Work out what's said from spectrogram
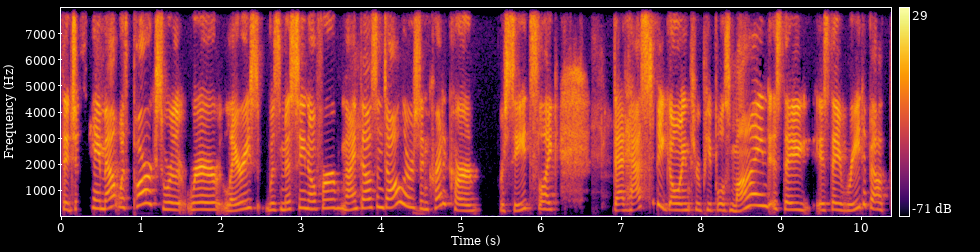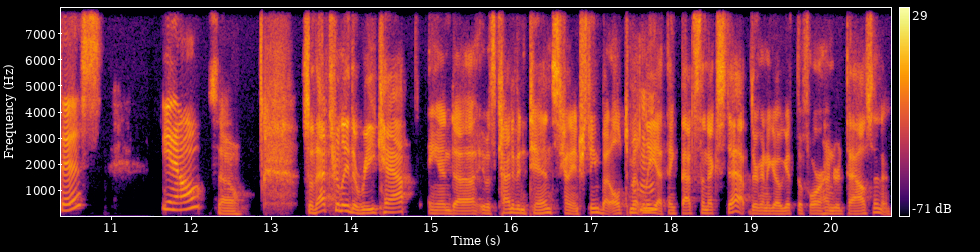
that just came out with parks where where larry's was missing over $9000 in credit card receipts like that has to be going through people's mind as they as they read about this you know So, so that's really the recap. And uh, it was kind of intense, kind of interesting, but ultimately, Mm-hmm. I think that's the next step. They're going to go get the 400,000 and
